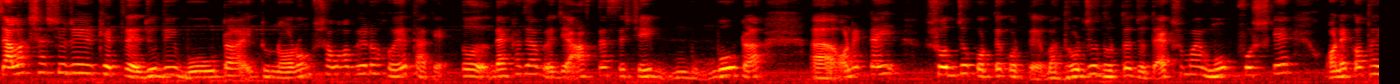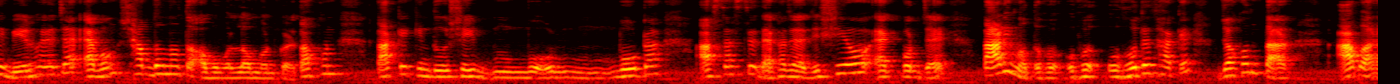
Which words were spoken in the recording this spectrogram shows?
চালাক শাশুড়ির ক্ষেত্রে যদি বউটা একটু নরম স্বভাবেরও হয়ে থাকে, তো দেখা যাবে যে আস্তে আস্তে সেই বউটা অনেকটাই সহ্য করতে করতে বা ধৈর্য ধরতে ধরতে একসময় মুখ ফসকে অনেক কথাই বের হয়ে যায় এবং সাবধানতা অবলম্বন করে। তখন তাকে কিন্তু সেই বউ- বউটা আস্তে আস্তে দেখা যায় যে সেও এক পর্যায়ে তারই মতো হতে থাকে যখন তার, আবার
